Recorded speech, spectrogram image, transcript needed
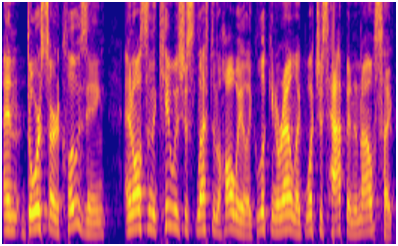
and doors started closing, and all of a sudden, the kid was just left in the hallway, like looking around, like what just happened? And I was like,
